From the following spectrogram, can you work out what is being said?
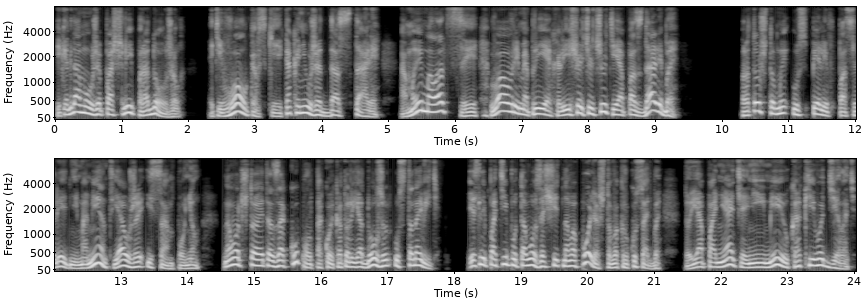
И когда мы уже пошли, продолжил. «Эти волковские, как они уже достали! А мы молодцы, вовремя приехали, еще чуть-чуть и опоздали бы. Про то, что мы успели в последний момент, я уже и сам понял. Но вот что это за купол такой, который я должен установить? Если по типу того защитного поля, что вокруг усадьбы, то я понятия не имею, как его делать.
